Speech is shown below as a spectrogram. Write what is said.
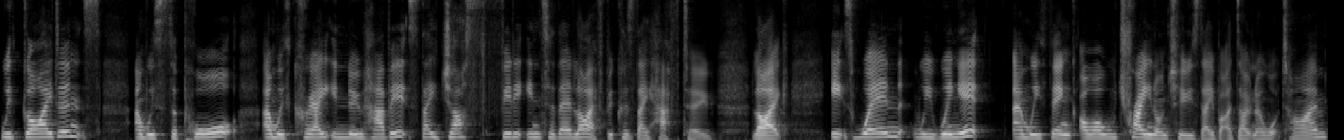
with guidance and with support and with creating new habits, they just fit it into their life because they have to. Like it's when we wing it and we think, oh, I will train on Tuesday, but I don't know what time.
